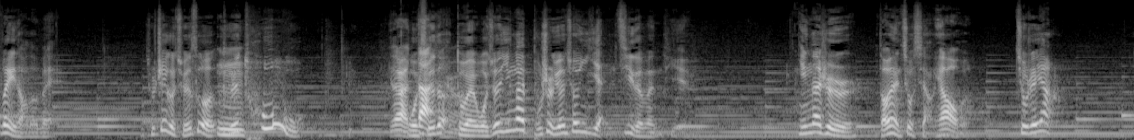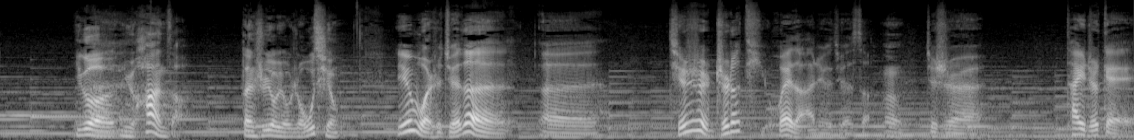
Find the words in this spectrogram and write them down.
味道的味，就这个角色特别嗯突兀。有点我觉得，对我觉得应该不是袁泉演技的问题，应该是导演就想要就这样，一个哎女汉子，但是又有柔情。因为我是觉得，呃，其实是值得体会的啊，这个角色嗯就是他一直给，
